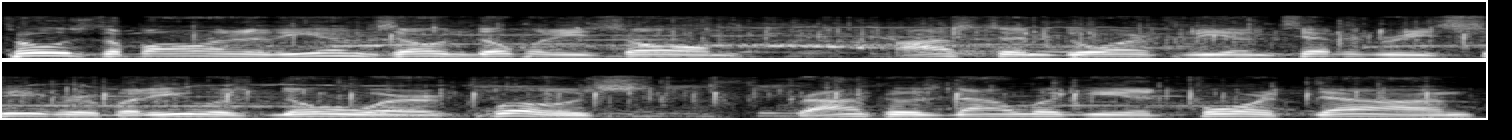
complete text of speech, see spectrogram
Throws the ball into the end zone. Nobody's home. Ostendorf, the intended receiver, but he was nowhere close. Broncos now looking at fourth down.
